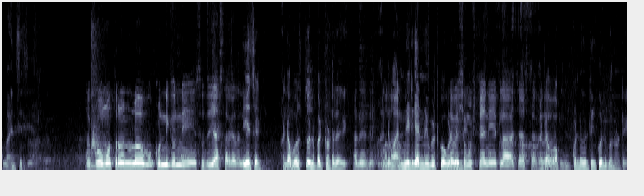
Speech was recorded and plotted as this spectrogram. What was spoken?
మంచిది. అంటే గోమూత్రంలో కొన్ని కొన్ని శుద్ధి చేస్తారు కదండి. తీయచ్చండి అంటే వస్తువుని బట్టి ఉంటుంది అది. అదే అదే. అంటే అన్నిటికీ అన్ని పెట్టుకోకూడదు విషముష్టి అని ఇట్లా చేస్తారు కదా కొన్ని ఉంటాయి కొన్ని కొన్ని ఉంటాయి.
